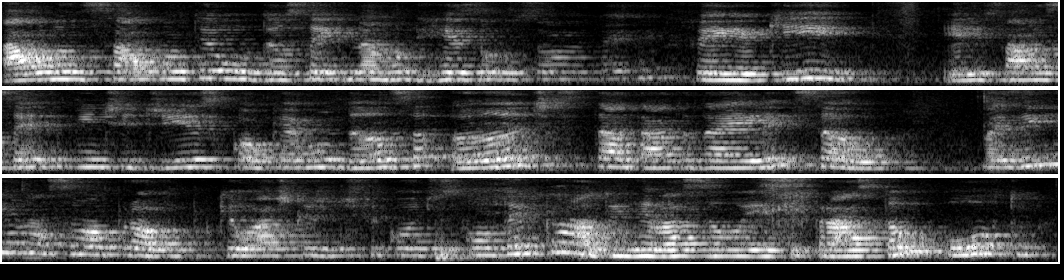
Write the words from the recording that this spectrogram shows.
Ao lançar o conteúdo. Eu sei que na resolução até grifei aqui, ele fala 120 dias, qualquer mudança antes da data da eleição. Mas em relação à prova, porque eu acho que a gente ficou descontemplado em relação a esse prazo tão curto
